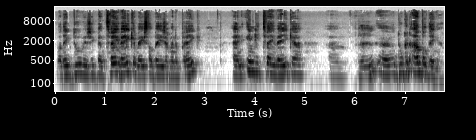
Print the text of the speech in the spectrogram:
Wat ik doe is, ik ben twee weken meestal bezig met een preek. En in die twee weken uh, doe ik een aantal dingen.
